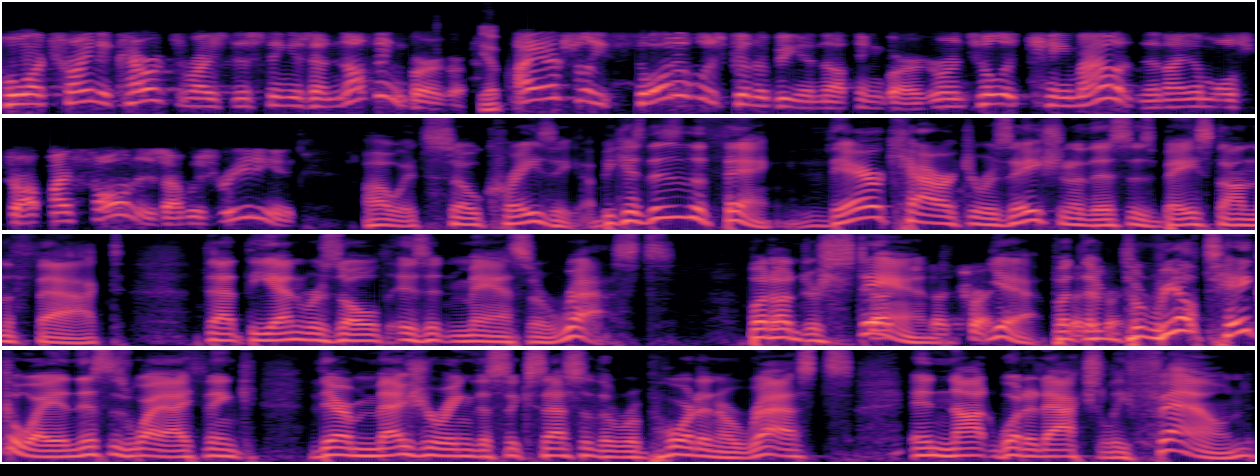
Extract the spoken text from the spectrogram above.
who are trying to characterize this thing as a nothing burger. Yep. I actually thought it was going to be a nothing burger until it came out, and then I almost dropped my phone as I was reading it. Oh, it's so crazy. Because this is the thing. Their characterization of this is based on the fact that the end result isn't mass arrests. But understand, that's right. yeah. But that's the, right. the real takeaway, and this is why I think they're measuring the success of the report and arrests and not what it actually found,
